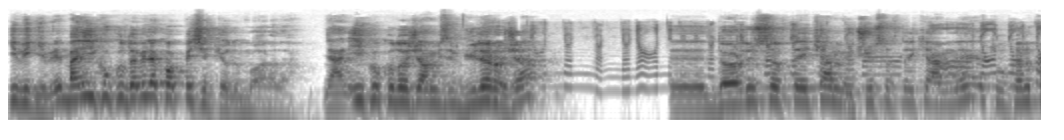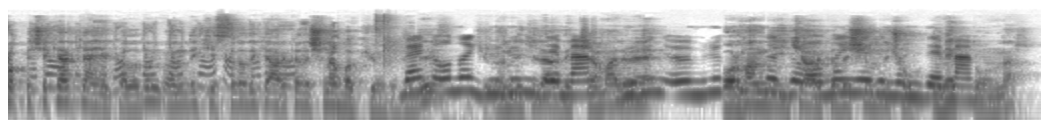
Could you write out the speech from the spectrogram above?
Gibi gibi. Ben ilkokulda bile kopya çekiyordum bu arada. Yani ilkokul hocam bizim Güler Hoca. E, dördüncü sınıftayken mi, üçüncü sınıftayken mi Tuğkan'ı kopya çekerken yakaladım. Öndeki sıradaki arkadaşına bakıyordu dedi. Ben ona gülüm demem, Kemal ve ömrü Orhan diye iki arkadaşımdı. Çok demem. onlar.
